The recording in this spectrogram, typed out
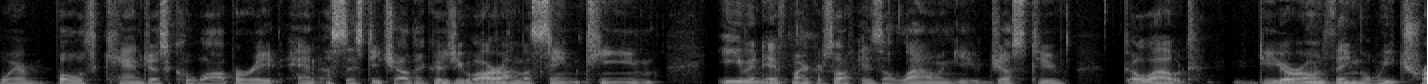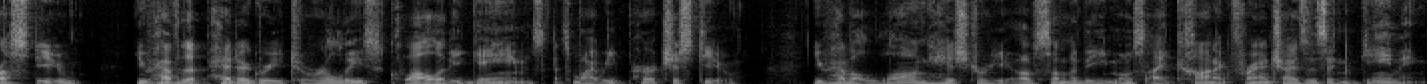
where both can just cooperate and assist each other because you are on the same team. Even if Microsoft is allowing you just to go out, do your own thing, we trust you. You have the pedigree to release quality games. That's why we purchased you you have a long history of some of the most iconic franchises in gaming.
